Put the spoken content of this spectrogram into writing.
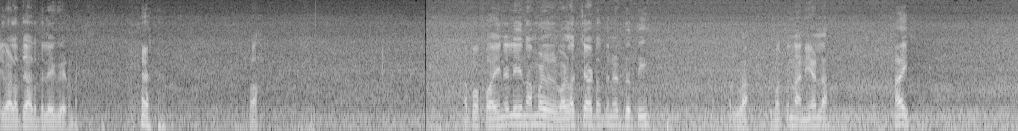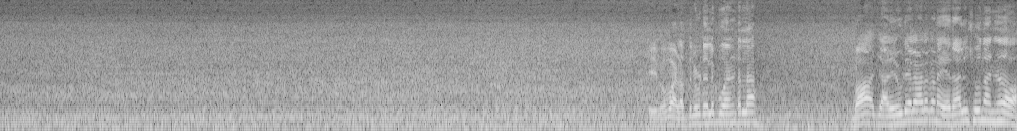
ഈ വെള്ളച്ചാട്ടത്തിലേക്ക് വരുന്നത് വാ. അപ്പോൾ ഫൈനലി നമ്മൾ വെള്ളച്ചാട്ടത്തിനടുത്തെത്തി. അല്ല ഇത് മൊത്തം നനിയല്ല. ഹായ്. ഇപ്പോൾ വെള്ളത്തിലൂടെയല്ലേ പോകാനുണ്ടല്ലോ. വാ ജലയിലൂടെ എല്ലാം നടക്കണം. ഏതായാലും ഷൂ നനഞ്ഞതാ.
